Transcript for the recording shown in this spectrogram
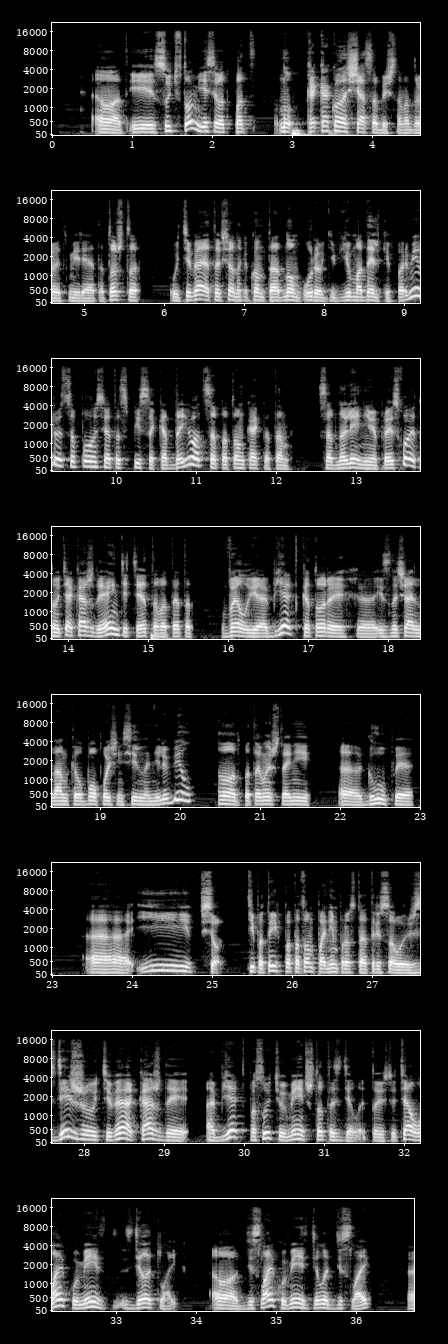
Вот. И суть в том, если вот под... Ну, как, как у нас сейчас обычно в Android мире, это то, что у тебя это все на каком-то одном уровне view-модельки формируется полностью, этот список отдается, потом как-то там с обновлениями происходит, но у тебя каждый entity это вот этот value объект, которых э, изначально Uncle Bob очень сильно не любил, вот, потому что они э, глупые, э, и все. Типа ты их по- потом по ним просто отрисовываешь. Здесь же у тебя каждый объект, по сути, умеет что-то сделать. То есть у тебя лайк умеет сделать лайк. Вот, дизлайк умеет сделать дизлайк.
